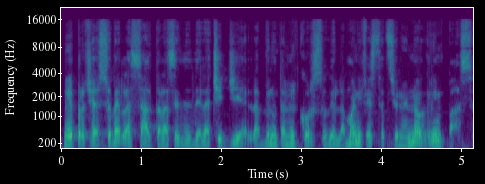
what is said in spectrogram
nel processo per l'assalto alla sede della CGL avvenuta nel corso della manifestazione No Green Pass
